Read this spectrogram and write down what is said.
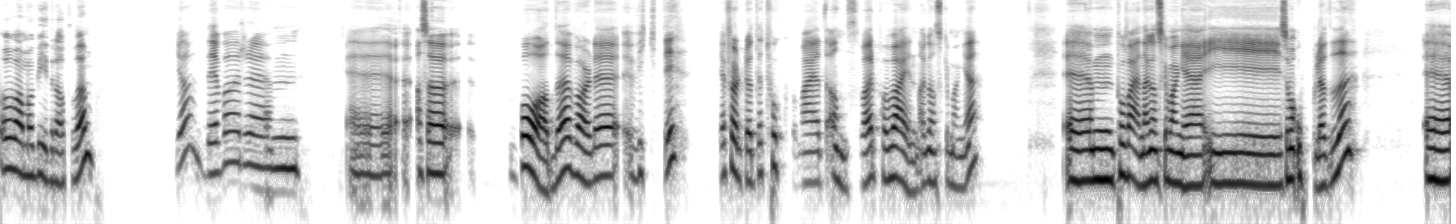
å være med og bidra til den. Ja, det var um, eh, Altså, både var det viktig Jeg følte at jeg tok på meg et ansvar på vegne av ganske mange. Ehm, på vegne av ganske mange i, som opplevd det. Uh,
